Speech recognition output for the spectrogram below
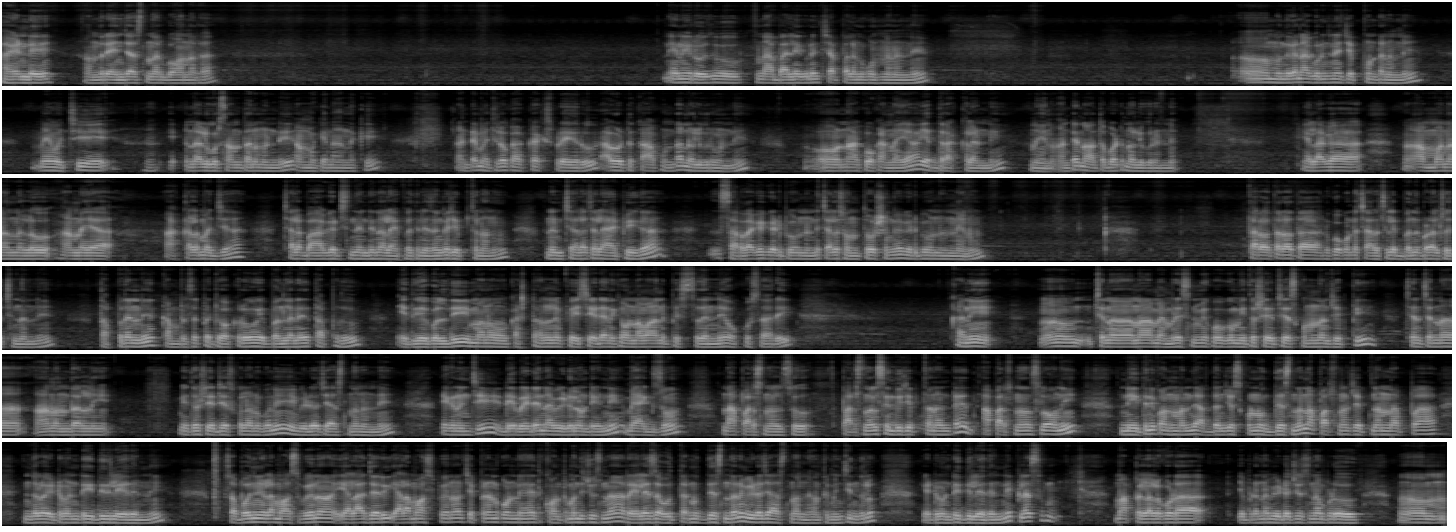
Hi అండి. అందరూ ఏం చేస్తున్నారు? బాగున్నారా? నేను ఈరోజు నా బాల్యం గురించి చెప్పాలనుకుంటున్నానండి. ముందుగా నా గురించి నేను చెప్పుకుంటానండి. మేము వచ్చి నలుగురు సంతానం అండి అమ్మకి నాన్నకి. అంటే మధ్యలో ఒక అక్క ఎక్స్పైర్ అయ్యారు. ఆవిడ కాకుండా నలుగురు అండి. నాకు ఒక అన్నయ్య ఇద్దరు అక్కలండి. నేను అంటే నాతో పాటు నలుగురు అండి ఇలాగా అమ్మ నాన్నలు అన్నయ్య అక్కల మధ్య చాలా బాగా గడిచిందండి నా లైఫ్ అయితే నిజంగా చెప్తున్నాను. నేను చాలా చాలా హ్యాపీగా సరదాగా గడిపి ఉండండి చాలా సంతోషంగా గడిపి ఉన్నాను నేను. తర్వాత తర్వాత అనుకోకుండా చాలా చాలా ఇబ్బందులు పడాల్సి వచ్చిందండి. తప్పదండి. కంపల్సరీ ప్రతి ఒక్కరూ ఇబ్బందులు అనేది తప్పదు. ఎదిగే కొలిది మనం కష్టాలను ఫేస్ చేయడానికి ఉన్నామా అనిపిస్తుందండి ఒక్కోసారి. కానీ చిన్న నా మెమరీస్ని మీకు మీతో షేర్ చేసుకోమని చెప్పి చిన్న చిన్న ఆనందాలని మీతో షేర్ చేసుకోవాలనుకుని వీడియో చేస్తున్నానండి. ఇక నుంచి డే బై డే నా వీడియోలు ఉంటాయండి. మ్యాక్సిమం నా పర్సనల్స్ పర్సనల్స్ ఎందుకు చెప్తానంటే ఆ పర్సనల్స్లోని నీతిని కొంతమంది అర్థం చేసుకున్న ఉద్దేశంతో నా పర్సనల్ చెప్తున్నాను తప్ప ఇందులో ఎటువంటి ఇది లేదండి. సపోజ్ నేను ఇలా మోసపోయినా ఎలా జరిగి ఎలా మోసపోయినా చెప్పాను అనుకోండి అది కొంతమంది చూసినా రియలైజ్ అవుతారని ఉద్దేశంతోనే వీడియో చేస్తున్నాను అంతమించి ఇందులో ఎటువంటి ఇది లేదండి. ప్లస్ మా పిల్లలు కూడా ఎప్పుడైనా వీడియో చూసినప్పుడు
